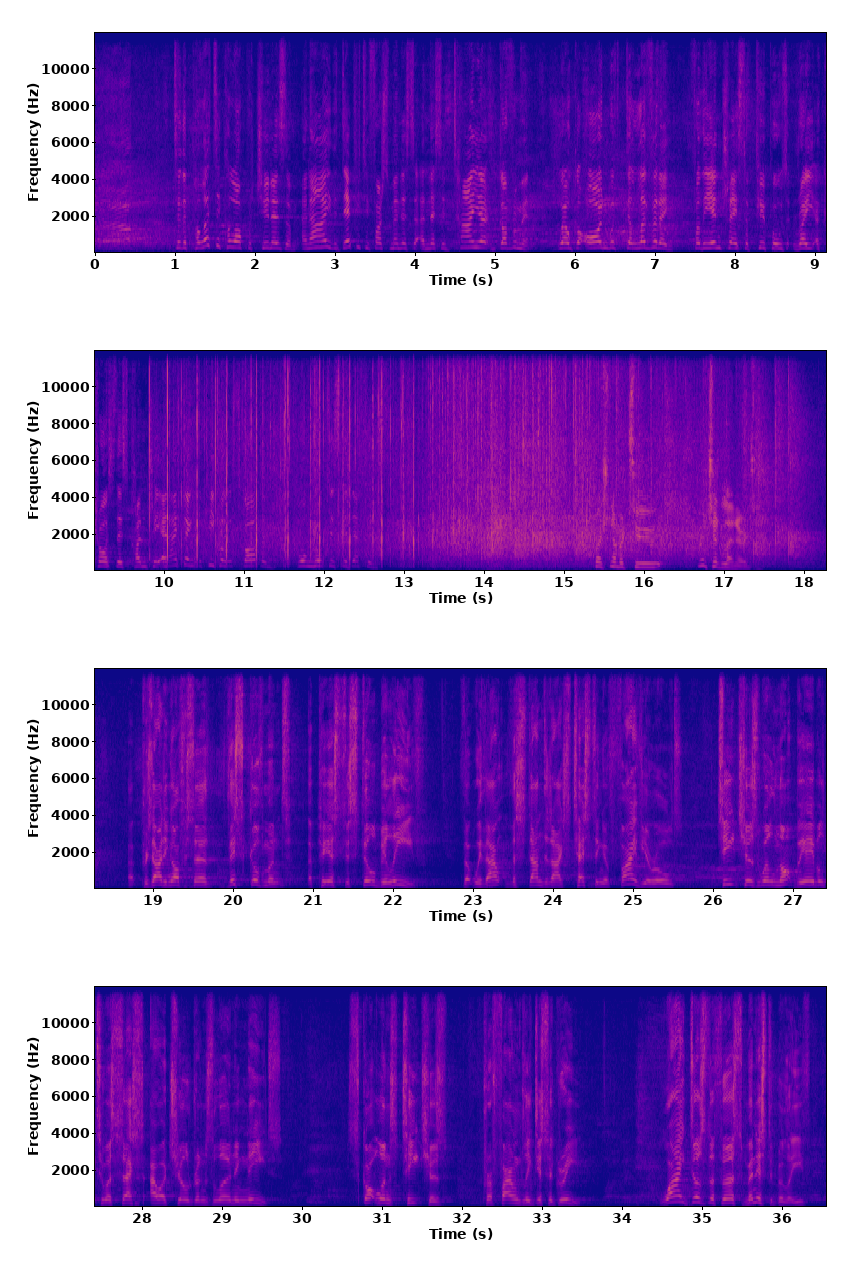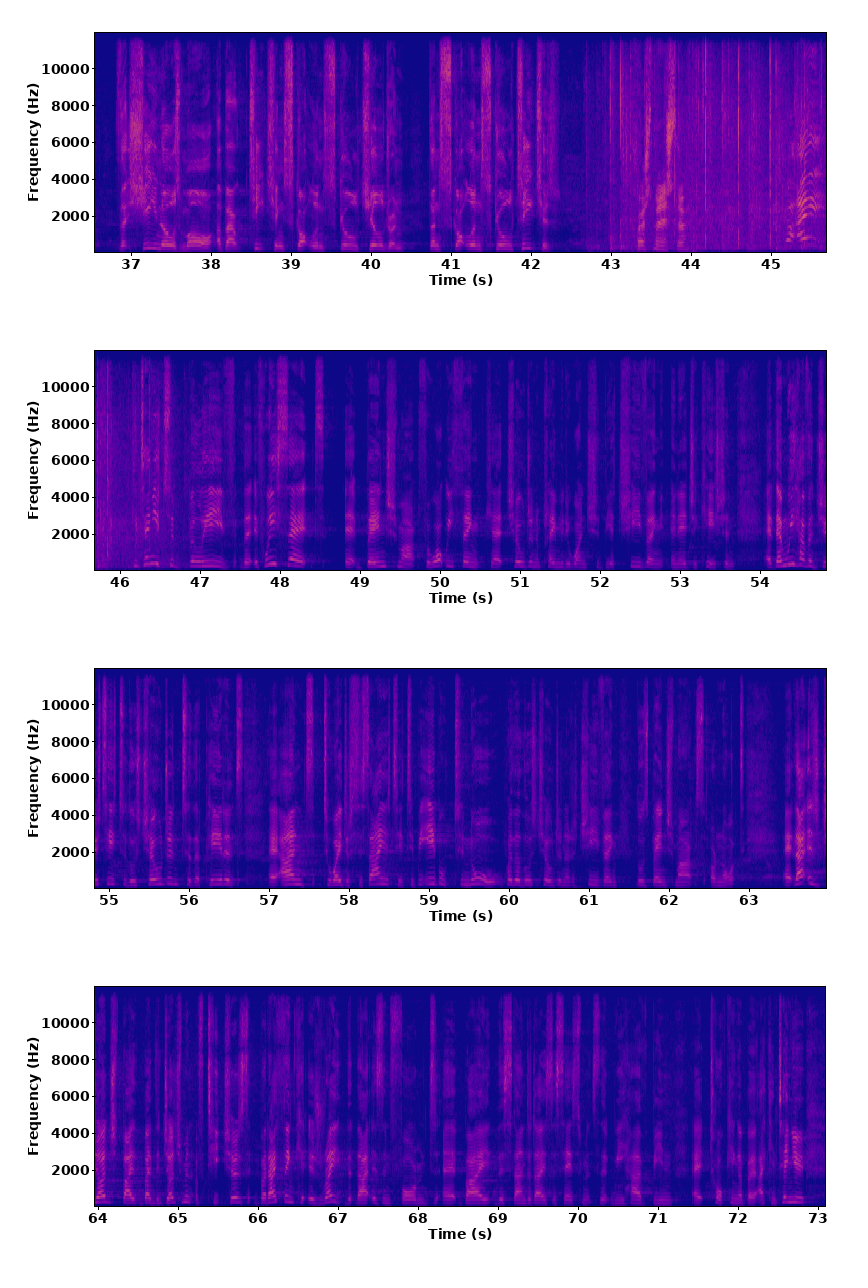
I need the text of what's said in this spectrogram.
to the political opportunism, and I, the Deputy First Minister, and this entire government will go on with delivering for the interests of pupils right across this country. And I think the people of Scotland will notice the difference. Question number two, Richard Leonard. Uh, presiding officer, this government appears to still believe that without the standardised testing of five-year-olds, teachers will not be able to assess our children's learning needs. Scotland's teachers profoundly disagree. Why does the First Minister believe that she knows more about teaching Scotland school children than Scotland school teachers? First Minister. Well, I continue to believe that if we set a uh, benchmark for what we think uh, children in primary one should be achieving in education, uh, then we have a duty to those children, to their parents uh, and to wider society to be able to know whether those children are achieving those benchmarks or not. Uh, that is judged by, by the judgment of teachers, but I think it is right that that is informed uh, by the standardised assessments that we have been uh, talking about. I continue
